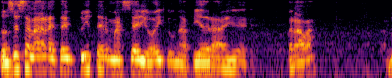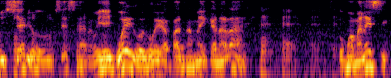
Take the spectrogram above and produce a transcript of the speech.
Don César Lara está en Twitter más serio hoy que una piedra eh, brava muy serio, don César. Hoy hay juego, hoy juega Panamá y Canadá. ¿Cómo amanece?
